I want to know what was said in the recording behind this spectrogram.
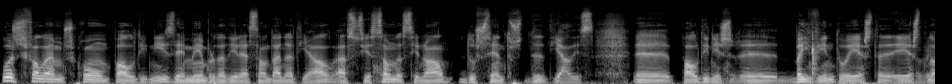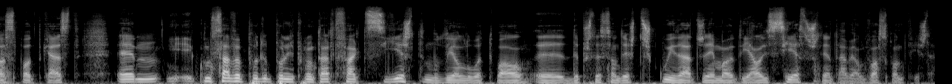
Hoje falamos com Paulo Diniz, é membro da direção da Anadial, a Associação Nacional dos centros de diálise. Uh, Paulo Diniz, uh, bem-vindo a, esta, a este nosso podcast. Um, ehm, começava por, por lhe perguntar, de facto, se este modelo atual uh, de prestação destes cuidados em hemodiálise se é sustentável, do vosso ponto de vista.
